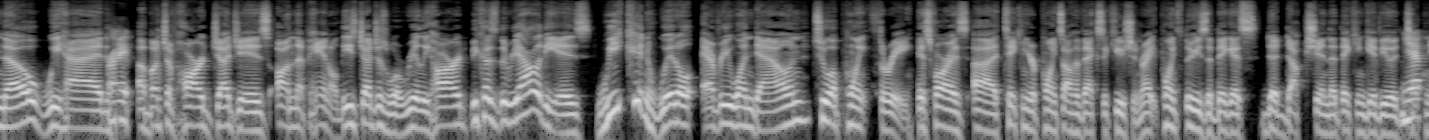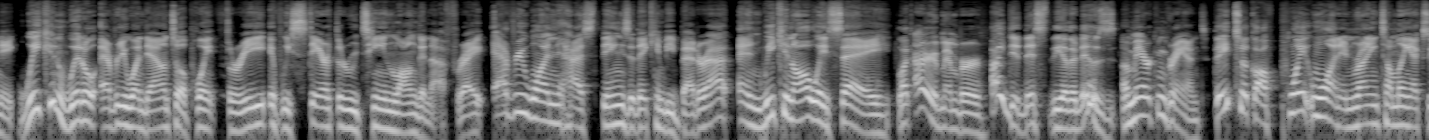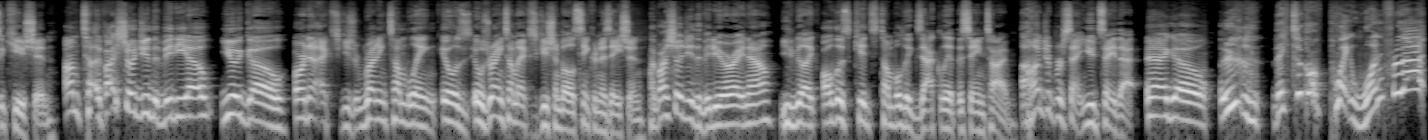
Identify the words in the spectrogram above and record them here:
even though we had right. a bunch of hard judges on the panel. These judges were really hard because the reality is we can whittle everyone down to a point three as far as uh, taking your points off of execution, right? Point three is the biggest deduction that they can give you a yep. technique. We can whittle everyone down to a point three if we stare at the routine long enough, right? Everyone has things that they can be better at. And we can always say, like, I remember I did this the other day. It was American Grand. They took off point one in running, tumbling, execution. I'm t- if I showed you the video, you would go, or not execution, running, tumbling. It was it was running, tumbling, execution, but it was synchronization. If I showed you the video right now, you'd be like, all those kids tumbled exactly at the same time. hundred percent, you'd say that. And I go, they took off point one for that?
